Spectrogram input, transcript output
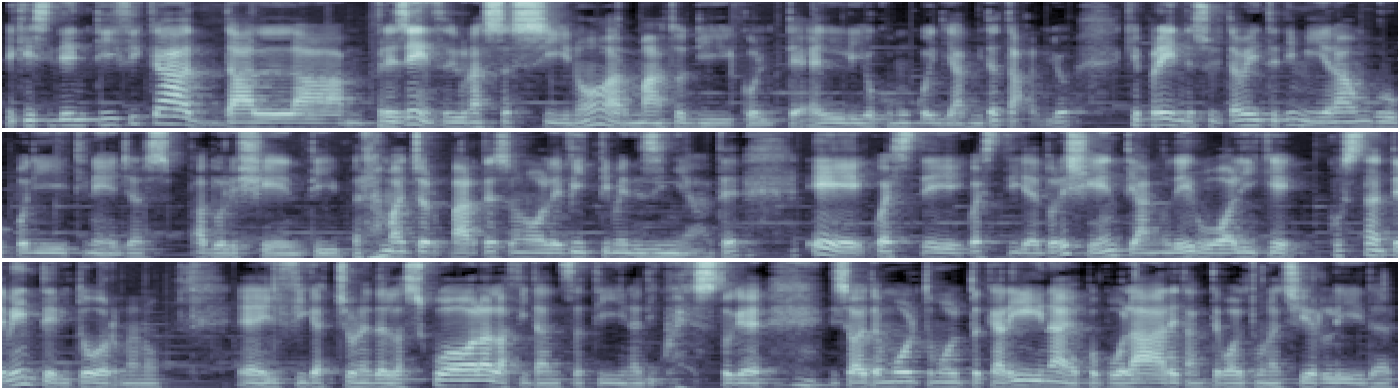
e che si identifica dalla presenza di un assassino armato di coltelli o comunque di armi da taglio che prende solitamente di mira un gruppo di teenagers, adolescenti, per la maggior parte sono le vittime designate e questi, questi adolescenti hanno dei ruoli che costantemente ritornano eh, il figaccione della scuola, la fidanzatina di questo che di solito è molto molto carina, è popolare, tante volte una cheerleader.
